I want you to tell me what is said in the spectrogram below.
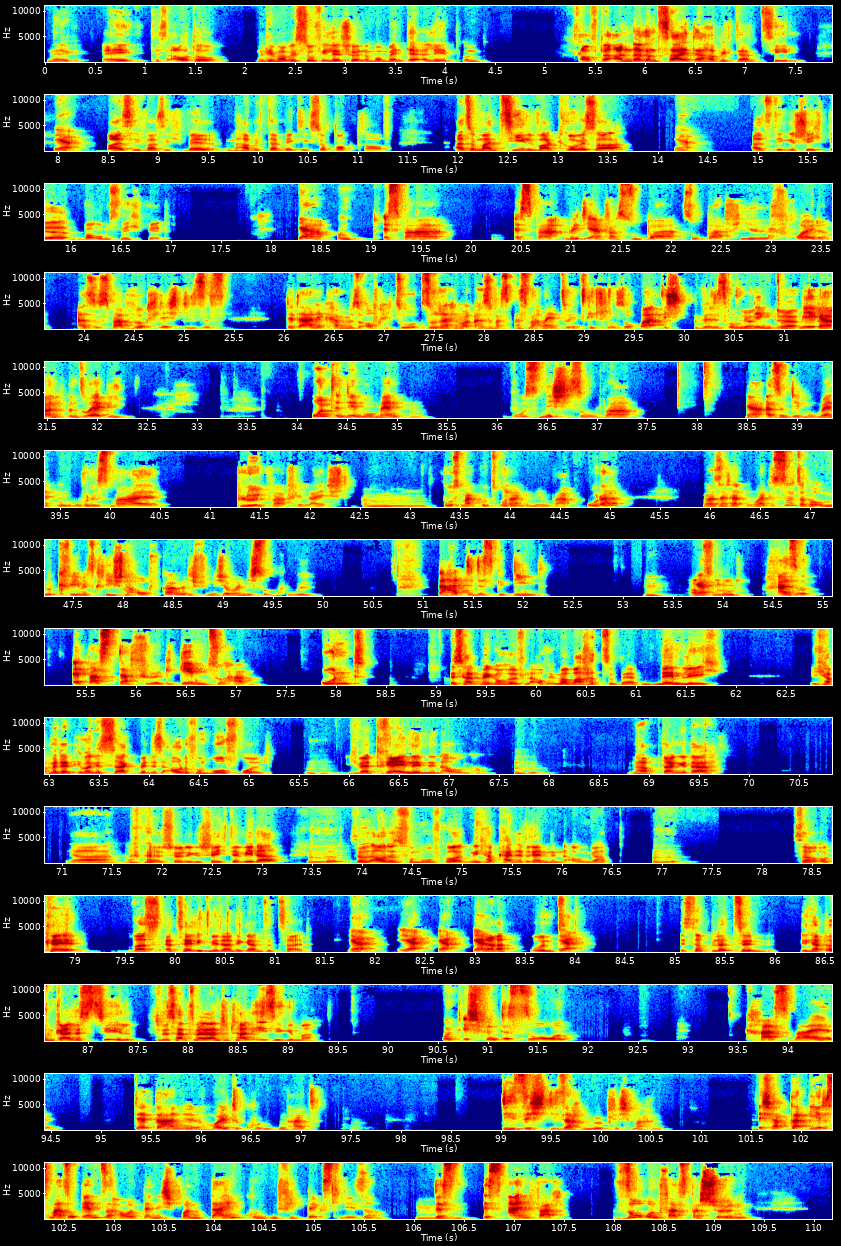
Nee, ey, das Auto, mit ja. dem habe ich so viele schöne Momente erlebt und auf der anderen Seite habe ich da ein Ziel. Ja. Weiß ich, was ich will und habe ich da wirklich so Bock drauf. Also mein Ziel war größer ja. als die Geschichte, warum es nicht geht. Ja, und es war, es war bei dir einfach super, super viel Freude. Also es war wirklich dieses, der Dalek haben wir so aufgeregt, so, so dachte also was, was machen wir jetzt? So, jetzt geht's los. So, oh, ich will das unbedingt ja, ja, und mega ja. und ich bin so happy. Und in den Momenten, wo es nicht so war, ja, also in den Momenten, wo das mal blöd war vielleicht, ähm, wo es mal kurz unangenehm war. Oder man sagt hat, oh, das ist jetzt aber unbequem, jetzt kriege ich eine Aufgabe, die finde ich aber nicht so cool. Da hat dir das gedient. Mhm, absolut. Ja? Also etwas dafür gegeben zu haben. Und es hat mir geholfen, auch immer wacher zu werden. Nämlich, ich habe mir dann immer gesagt, wenn das Auto vom Hof rollt, mhm. ich werde Tränen in den Augen haben. Mhm. Und habe dann gedacht, ja, schöne Geschichte wieder. Mhm. So, das Auto ist vom Hof geholt und ich habe keine Tränen in den Augen gehabt. Mhm. So, okay, was erzähle ich mir da die ganze Zeit? Ja, ja, ja, ja. Ja, und ja. ist doch Blödsinn. Ich habe doch ein geiles Ziel. Und das hat es mir dann total easy gemacht. Und ich finde es so krass, weil der Daniel heute Kunden hat, die sich die Sachen möglich machen. Ich habe da jedes Mal so Gänsehaut, wenn ich von deinen Kunden Feedbacks lese. Mhm. Das ist einfach so unfassbar schön,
